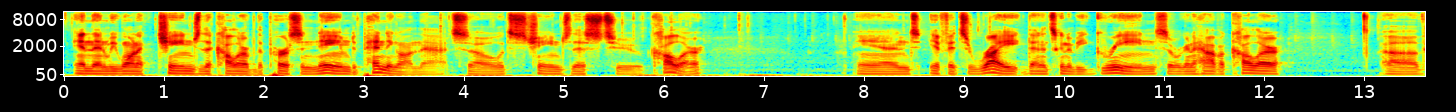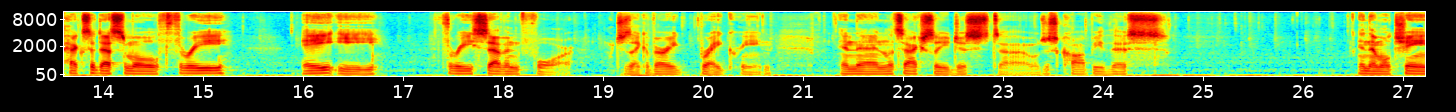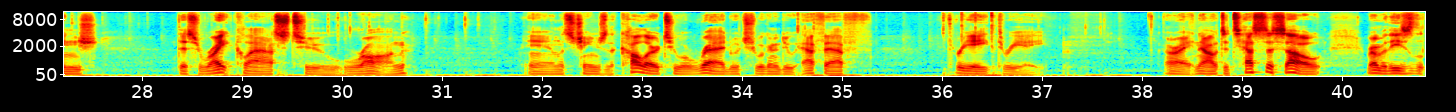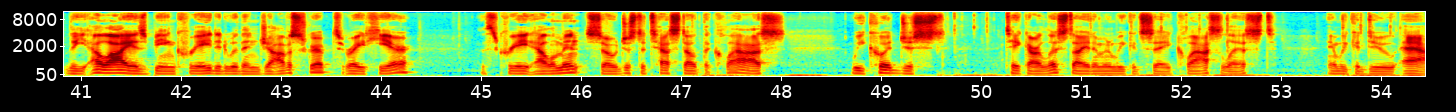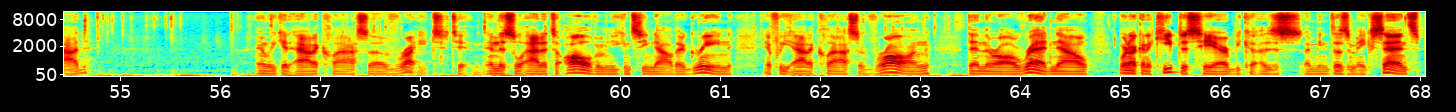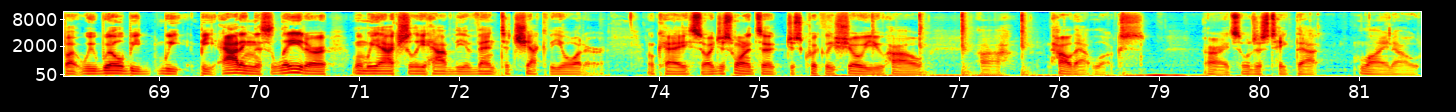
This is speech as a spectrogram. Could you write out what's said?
And then we want to change the color of the person name depending on that. So let's change this to color and if it's right then it's going to be green so we're going to have a color of hexadecimal 3 AE 374 which is like a very bright green and then let's actually just uh, we'll just copy this and then we'll change this right class to wrong and let's change the color to a red which we're going to do FF 3838 all right, now to test this out, remember these the li is being created within JavaScript right here. This create element. So just to test out the class, we could just take our list item and we could say class list and we could do add and we could add a class of right to, and this will add it to all of them and you can see now they're green if we add a class of wrong then they're all red. Now, we're not going to keep this here because, I mean, it doesn't make sense, but we will be, we, be adding this later when we actually have the event to check the order. Okay, so I just wanted to just quickly show you how, uh, how that looks. All right, so we'll just take that line out.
